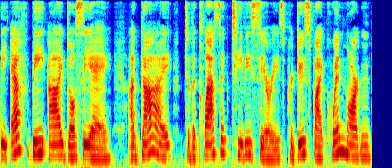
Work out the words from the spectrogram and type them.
The FBI Dossier, a guide to the classic TV series produced by Quinn Martin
